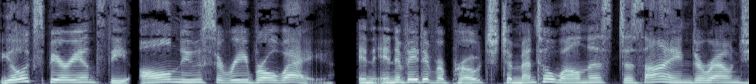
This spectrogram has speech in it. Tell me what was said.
You'll experience the all new Cerebral Way, an innovative approach to mental wellness designed around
